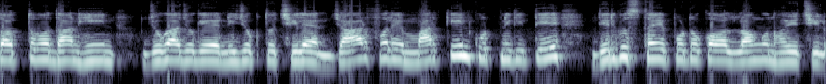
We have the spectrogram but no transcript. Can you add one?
তত্ত্বাবধানহীন যোগাযোগে নিযুক্ত ছিলেন, যার ফলে মার্কিন কূটনীতিতে দীর্ঘস্থায়ী প্রোটোকল লঙ্ঘন হয়েছিল।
